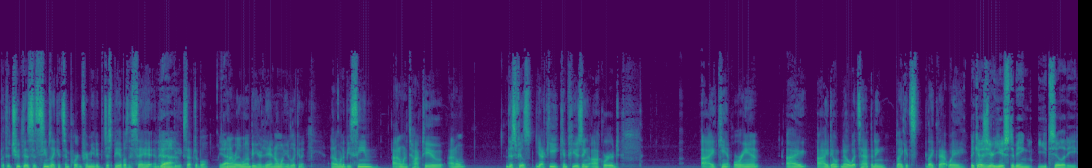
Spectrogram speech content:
But the truth is, it seems like it's important for me to just be able to say it and have Yeah. it be acceptable. Yeah. I don't really want to be here today. I don't want you to look at it. I don't want to be seen. I don't want to talk to you. I don't. This feels yucky, confusing, awkward. I can't orient. I I don't know what's happening. Like it's like that way because you're used to being utility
